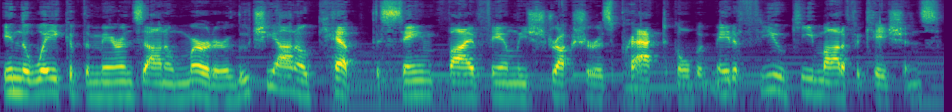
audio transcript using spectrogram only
In the wake of the Maranzano murder, Luciano kept the same five family structure as practical but made a few key modifications.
